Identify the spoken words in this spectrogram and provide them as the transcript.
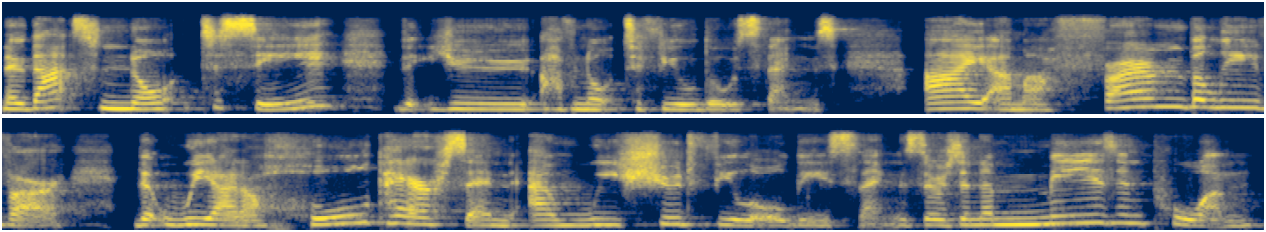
Now, that's not to say that you have not to feel those things. I am a firm believer that we are a whole person and we should feel all these things. There's an amazing poem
